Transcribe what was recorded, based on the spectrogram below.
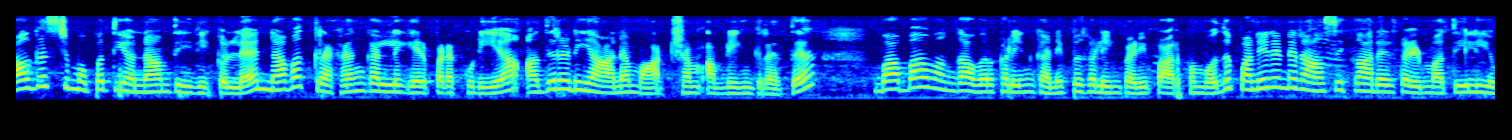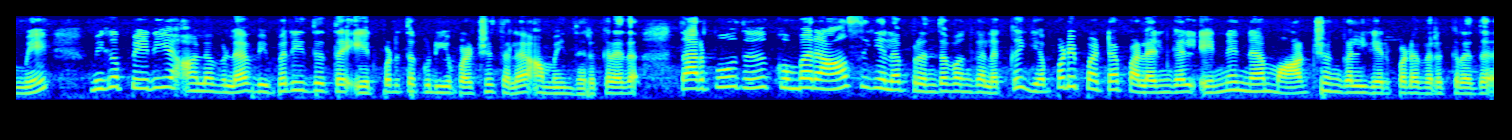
ஆகஸ்ட் முப்பத்தி ஒன்றாம் தேதிக்குள்ளே நவ கிரகங்களில் ஏற்படக்கூடிய அதிரடியான மாற்றம் அப்படிங்கிறது பாபா வங்கா அவர்களின் கணிப்புகளின்படி பார்க்கும்போது பன்னிரெண்டு ராசிக்காரர்கள் மத்தியிலுமே மிகப்பெரிய அளவில் விபரீதத்தை ஏற்படுத்தக்கூடிய பட்சத்தில் அமைந்திருக்கிறது. தற்போது கும்பராசியில் பிறந்தவங்களுக்கு எப்படிப்பட்ட பலன்கள் என்னென்ன மாற்றங்கள் ஏற்படவிருக்கிறது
